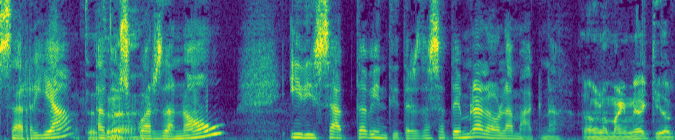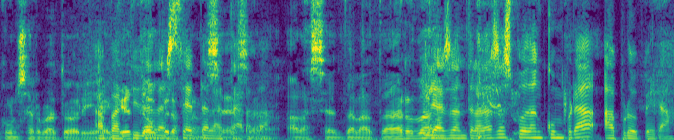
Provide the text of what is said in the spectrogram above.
Sarrià, a Teatre- dos quarts de nou, i dissabte, 23 de setembre, a l'Aula Magna. A l'Aula Magna, aquí del Conservatori. A partir Aquest de les d'òpera 7 de la tarda. A les 7 de la tarda. I les entrades es poden comprar a Propera.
